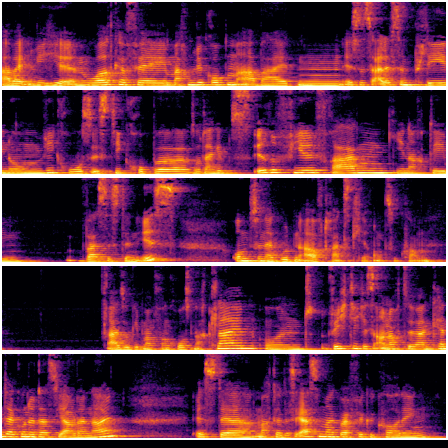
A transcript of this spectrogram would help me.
Arbeiten wir hier im World Café? Machen wir Gruppenarbeiten? Ist es alles im Plenum? Wie groß ist die Gruppe? So, da gibt es irre viel Fragen, je nachdem, was es denn ist, um zu einer guten Auftragsklärung zu kommen. Also geht man von groß nach klein und wichtig ist auch noch zu hören, kennt der Kunde das ja oder nein? Ist der, macht er das erste Mal Graphic Recording?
